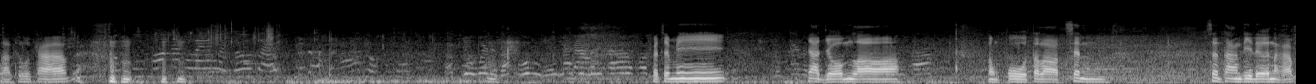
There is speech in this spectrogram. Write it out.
สาธุครับ ก็จะมีญาติโยมรอหลวงปู่ตลอดเส้นเส้นทางที่เดินนะครับ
